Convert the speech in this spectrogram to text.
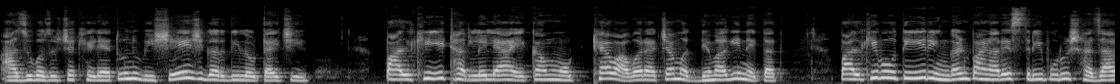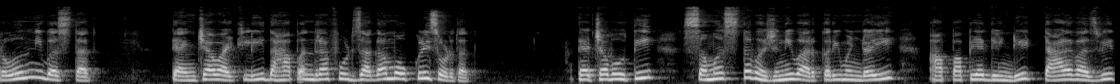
आजूबाजूच्या खेड्यातून विशेष गर्दी लोटायची. पालखी ठरलेल्या एका मोठ्या वावराच्या मध्यभागी नेतात. पालखीभोवती रिंगण पाहणारे स्त्री पुरुष हजारोंनी बसतात. त्यांच्या वाटली दहा पंधरा फूट जागा मोकळी सोडतात. त्याच्याभोवती समस्त भजनी वारकरी मंडळी आपापल्या दिंडीत टाळ वाजवीत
